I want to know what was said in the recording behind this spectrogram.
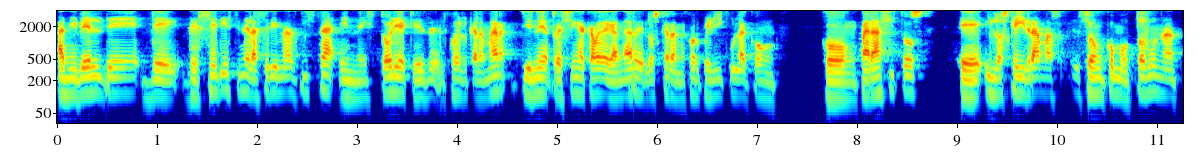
A nivel de, de- de series, tiene la serie más vista en la historia, que es El Juego del Calamar. Tiene, recién acaba de ganar el Oscar a Mejor Película con, con Parásitos. Eh, y los K-dramas son como toda una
